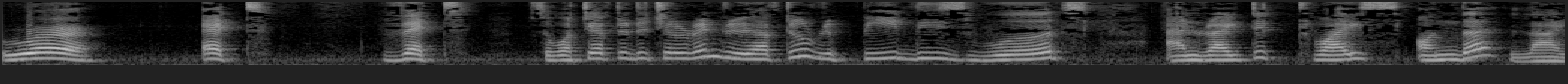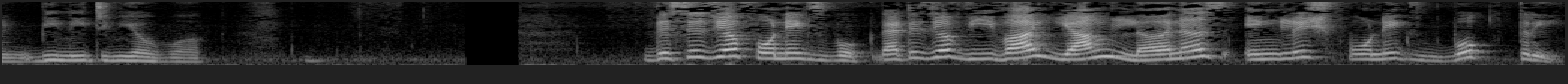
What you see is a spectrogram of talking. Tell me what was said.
r, et, vet. So what you have to do children, you have to repeat these words and write it twice on the line. Be neat in your work. This is your phonics book. That is your Viva Young Learners English Phonics Book 3.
